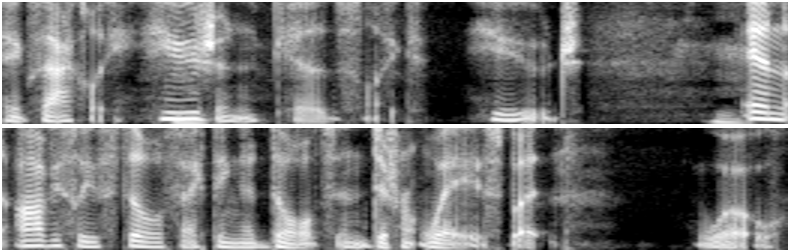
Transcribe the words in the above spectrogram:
Exactly. Huge in kids, like huge. Hmm. And obviously still affecting adults in different ways, but whoa.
